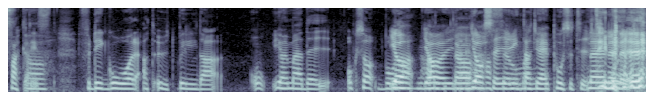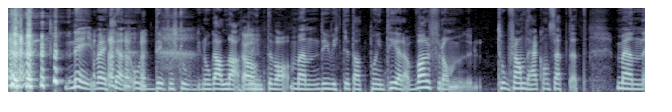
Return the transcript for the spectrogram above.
faktiskt. ja. För det går att utbilda och jag är med dig också. Båda, Ja, jag, han- jag Hasse säger inte att jag är positiv Nej, till nej, nej. Nej, verkligen. Och det förstod nog alla att Ja. det inte var. Men det är viktigt att poängtera varför de tog fram det här konceptet. Men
